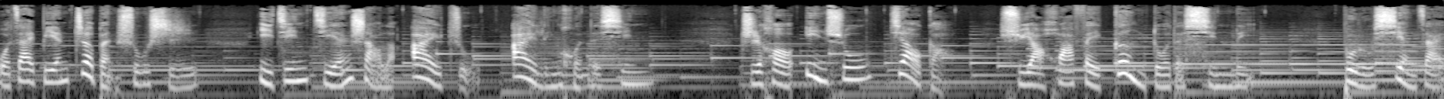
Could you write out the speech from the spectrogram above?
我在编这本书时，”已经减少了爱主、爱灵魂的心。之后印书校稿需要花费更多的心力，不如现在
